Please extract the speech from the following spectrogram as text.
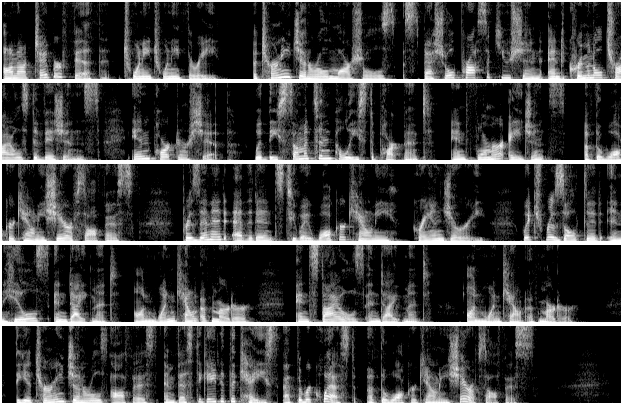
On October 5th, 2023, Attorney General Marshall's Special Prosecution and Criminal Trials Divisions, in partnership with the Sumiton Police Department and former agents of the Walker County Sheriff's Office, presented evidence to a Walker County grand jury, which resulted in Hill's indictment on one count of murder and Stiles' indictment on one count of murder. The Attorney General's office investigated the case at the request of the Walker County Sheriff's Office.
